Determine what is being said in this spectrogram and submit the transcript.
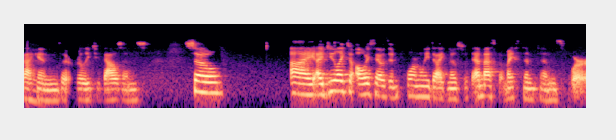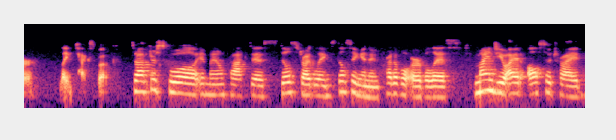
back in the early 2000s. So I, I do like to always say I was informally diagnosed with MS, but my symptoms were like textbook. So after school, in my own practice, still struggling, still seeing an incredible herbalist. Mind you, I had also tried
